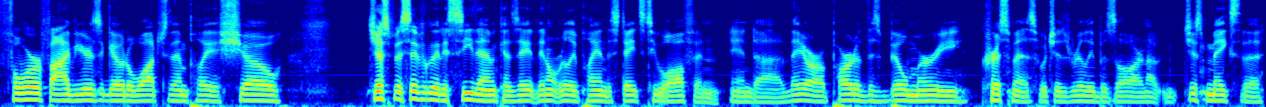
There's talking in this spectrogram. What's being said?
four or five years ago to watch them play a show just specifically to see them because they, they don't really play in the States too often. And uh, they are a part of this Bill Murray Christmas, which is really bizarre. And it just makes the,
